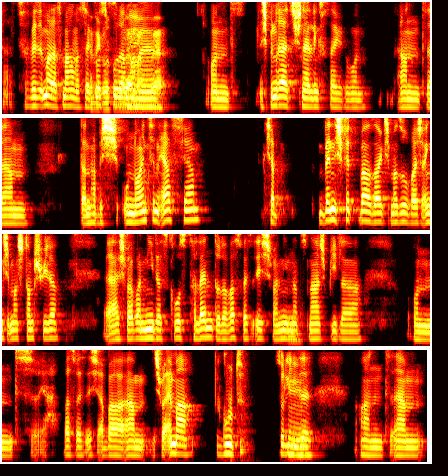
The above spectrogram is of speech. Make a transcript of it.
das will immer das machen, was der Also große große Bruder Bruder macht. Ja. ja. Und ich bin relativ schnell Linksverteidiger geworden. Und ähm, dann habe ich U19 erstes Jahr. Ich habe, wenn ich fit war, sage ich mal so, war ich eigentlich immer Stammspieler. Äh, ich war aber nie das große Talent oder was weiß ich, war nie Nationalspieler und äh, ja, was weiß ich. Aber ähm, ich war immer gut, solide. Und ähm,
